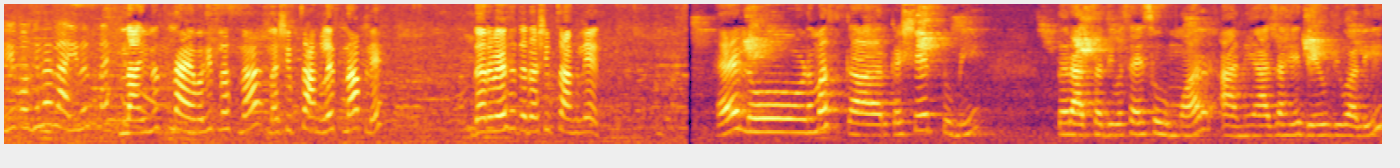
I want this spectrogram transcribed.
हे बघ ना लाईनच नाही. लाईनच नाही बघितलंस ना? नशीब चांगले आहेत ना आपले? दरवेळेस ते नशीब चांगले आहेत. हॅलो नमस्कार. कसे आहेत तुम्ही? तर आजचा दिवस आहे सोमवार आणि आज आहे देव दिवाळी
